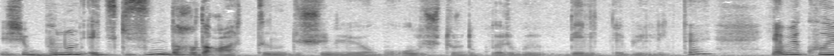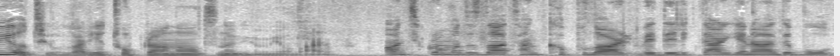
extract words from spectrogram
işte bunun etkisinin daha da arttığını düşünülüyor bu oluşturdukları bu delikle birlikte. Ya bir kuyuya atıyorlar ya toprağın altına gömüyorlar. Antik Roma'da zaten kapılar ve delikler genelde bu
